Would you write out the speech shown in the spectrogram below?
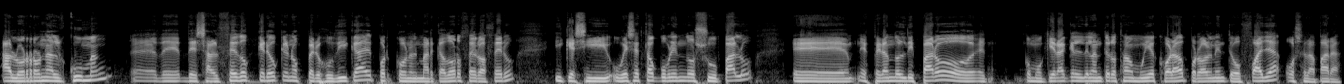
a lo Ronald Kuman de, de Salcedo creo que nos perjudica eh, con el marcador 0 a 0 y que si hubiese estado cubriendo su palo eh, esperando el disparo eh, como quiera que el delantero estaba muy escorado probablemente o falla o se la para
